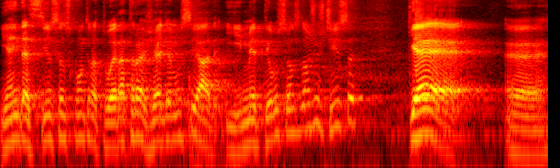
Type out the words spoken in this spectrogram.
E ainda assim o Santos contratou, era a tragédia anunciada. E meteu o Santos na justiça, que é, é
